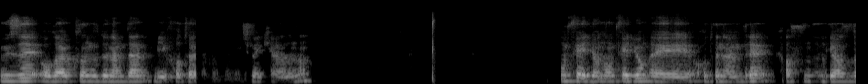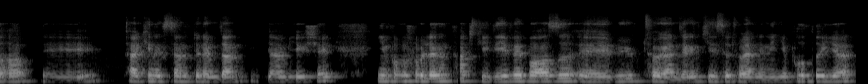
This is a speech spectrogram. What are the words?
müze olarak kullanıldığı dönemden bir fotoğraf iç mekanının. Onfelyon, Onfelyon e, o dönemde aslında biraz daha e, erken Hristiyanlık döneminden gelen bir şey. İmparatorların taç giydiği ve bazı e, büyük törenlerin, kilise törenlerinin yapıldığı yer.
